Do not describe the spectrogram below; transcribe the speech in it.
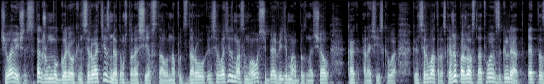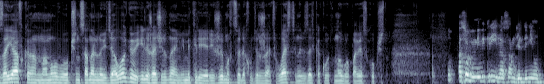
человечности. Также много говорил о консерватизме, о том, что Россия встала на путь здорового консерватизма, а самого себя, видимо, обозначал как российского консерватора. Скажи, пожалуйста, на твой взгляд, это заявка на новую общенациональную идеологию или же очередная мимикрия режима в целях удержать власть и навязать какую-то новую повестку обществу? Особой мимикрии, на самом деле, Данил,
